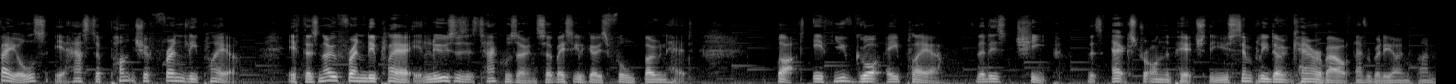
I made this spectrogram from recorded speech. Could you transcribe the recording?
fails, it has to punch a friendly player. If there's no friendly player, it loses its tackle zone, so basically goes full bonehead. But if you've got a player that is cheap, that's extra on the pitch, that you simply don't care about, everybody, I'm, I'm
